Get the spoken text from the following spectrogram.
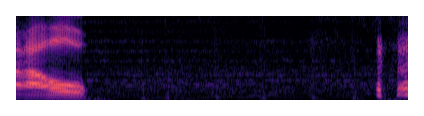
Ow.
